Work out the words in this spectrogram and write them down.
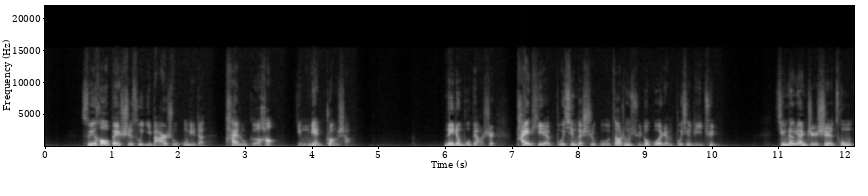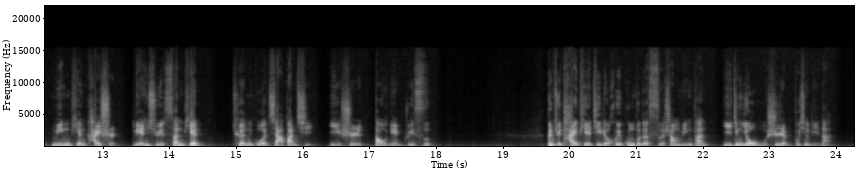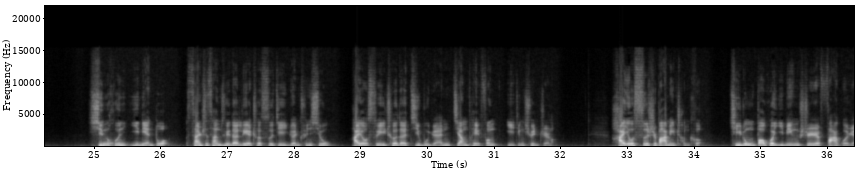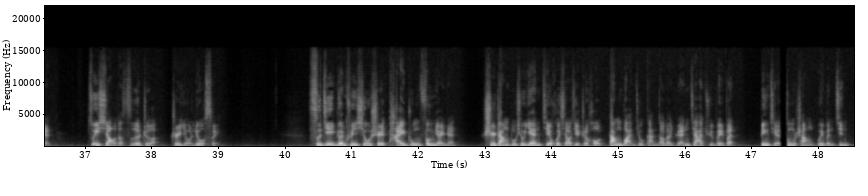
随后被时速一百二十五公里的泰鲁格号迎面撞上。内政部表示，台铁不幸的事故造成许多国人不幸离去，行政院指示从明天开始。连续三天，全国下半旗以示悼念追思。根据台铁记者会公布的死伤名单，已经有五十人不幸罹难。新婚一年多，三十三岁的列车司机袁春修，还有随车的机务员江佩峰已经殉职了，还有四十八名乘客，其中包括一名是法国人，最小的死者只有六岁。司机袁春修是台中丰原人。市长卢秀燕接获消息之后，当晚就赶到了袁家去慰问，并且送上慰问金。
